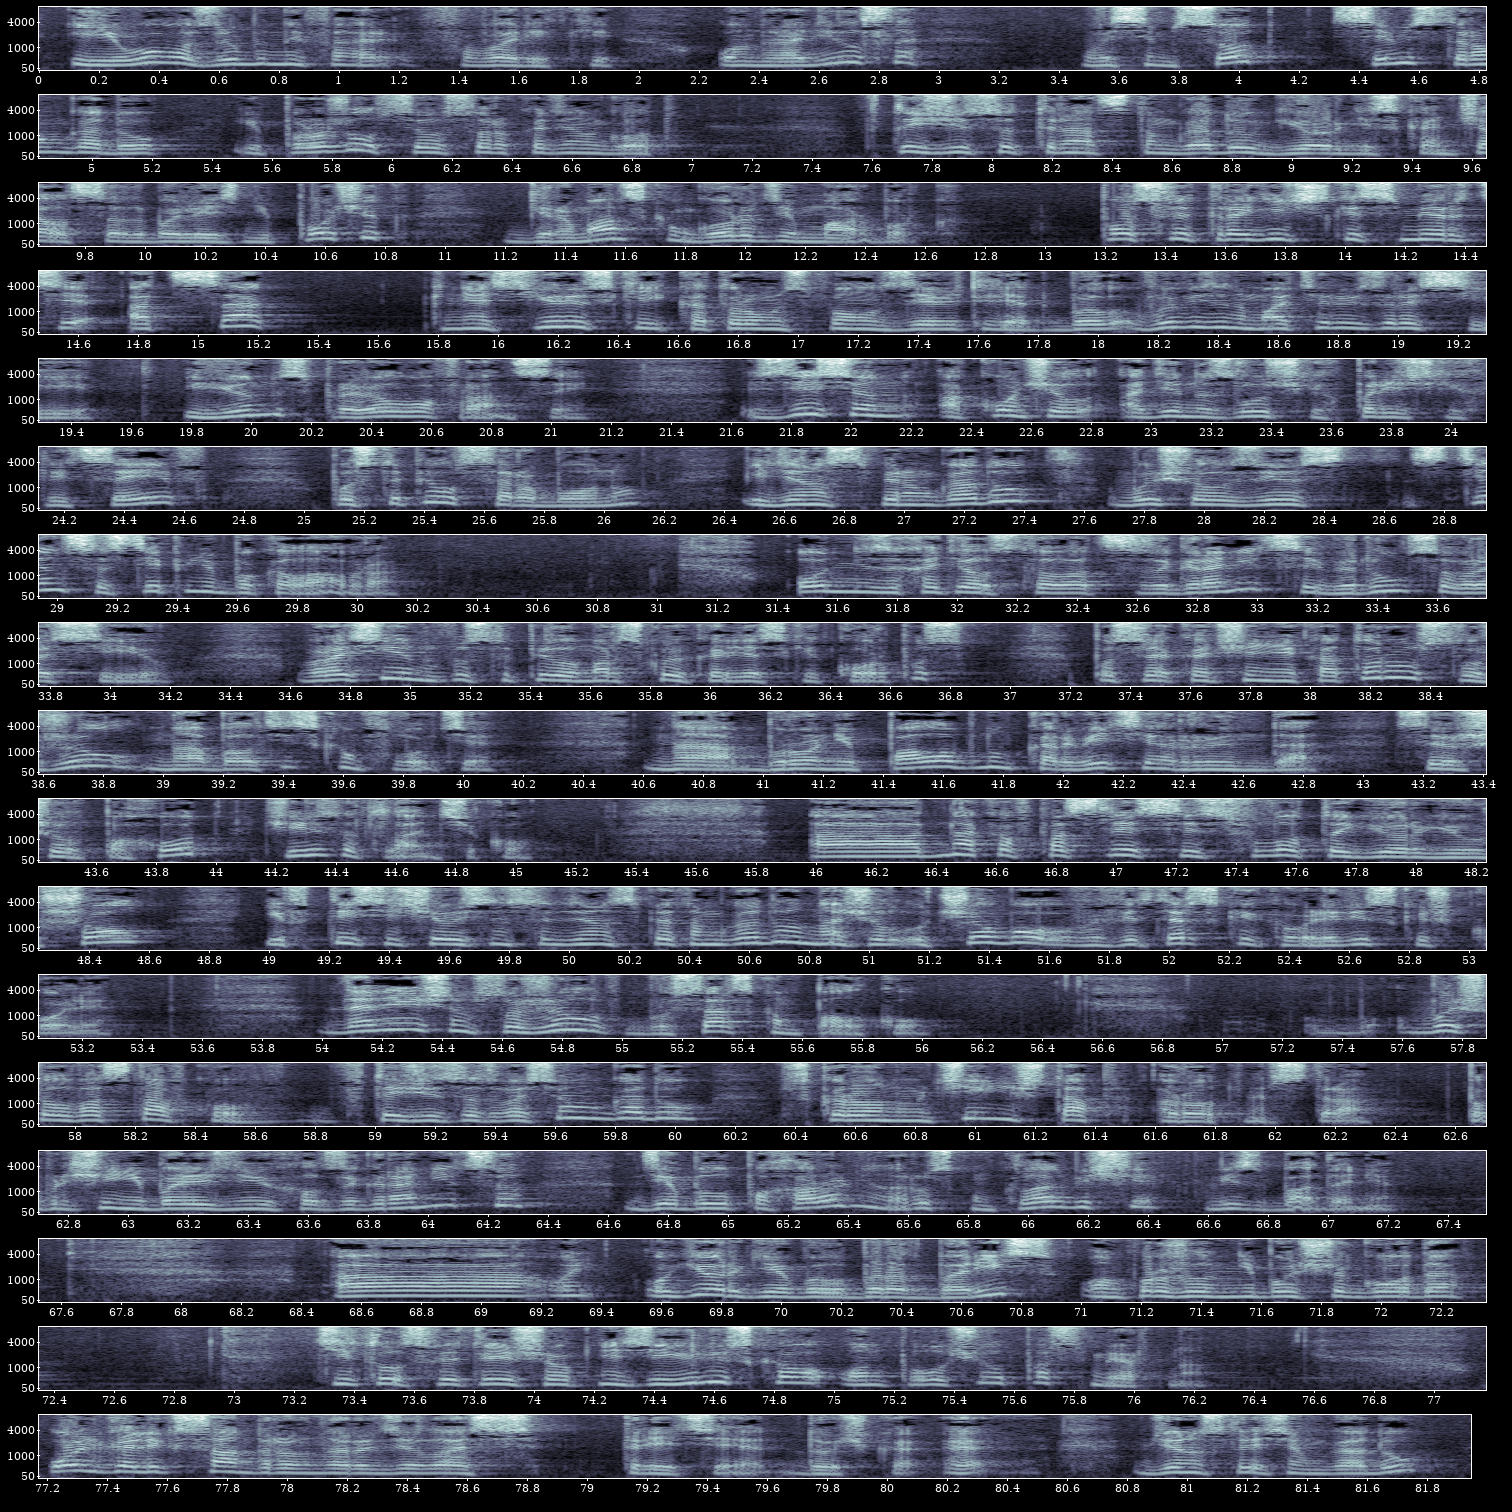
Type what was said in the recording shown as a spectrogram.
и его возлюбленной фаворитки. Он родился в 872 году и прожил всего 41 год. В 1913 году Георгий скончался от болезни почек в германском городе Марбург. После трагической смерти отца князь Юрьевский, которому исполнилось 9 лет, был вывезен матерью из России и юность провел во Франции. Здесь он окончил один из лучших парижских лицеев, поступил в Сорбону и в 1991 году вышел из ее стен со степенью бакалавра. Он не захотел оставаться за границей и вернулся в Россию. В Россию он поступил в морской кадетский корпус, после окончания которого служил на Балтийском флоте. На бронепалубном корвете «Рында» совершил поход через Атлантику. А, однако впоследствии с флота Георгий ушел и в 1895 году начал учебу в офицерской кавалерийской школе. В дальнейшем служил в гусарском полку вышел в отставку в 1908 году в скромном чине штаб ротмистра. По причине болезни уехал за границу, где был похоронен на русском кладбище в Висбадене. А у Георгия был брат Борис, он прожил не больше года. Титул светлейшего князя Юрьевского он получил посмертно. Ольга Александровна родилась третья дочка э, в 93 году,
